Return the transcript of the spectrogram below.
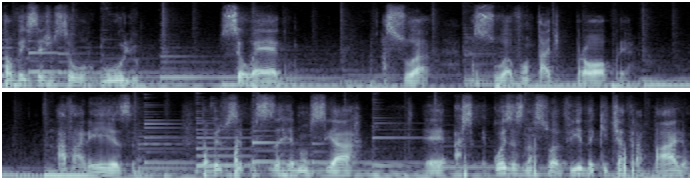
Talvez seja o seu orgulho, o seu ego, a sua, a sua vontade própria, a avareza. Talvez você precisa renunciar é, as é, coisas na sua vida que te atrapalham,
